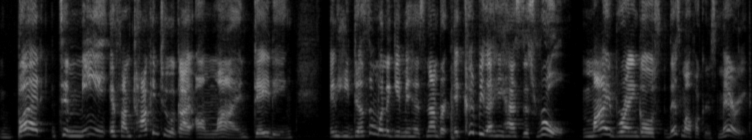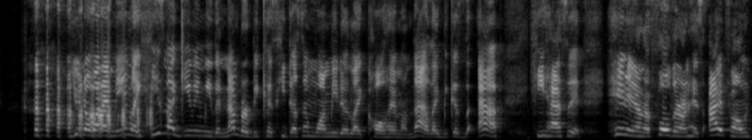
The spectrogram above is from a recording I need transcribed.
But to me, if I'm talking to a guy online, dating, and he doesn't want to give me his number, it could be that he has this rule. My brain goes, this motherfucker is married. You know what I mean? Like he's not giving me the number because he doesn't want me to like call him on that. Like because the app he has it hidden on a folder on his iPhone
